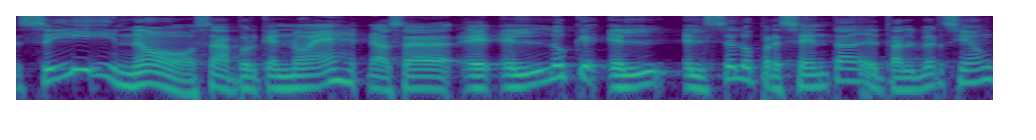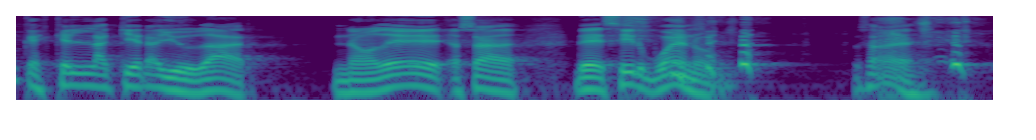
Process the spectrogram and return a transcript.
sí y no. O sea, porque no es. O sea, él, lo que, él, él se lo presenta de tal versión que es que él la quiere ayudar. No de. O sea, de decir, bueno. ¿Sabes?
